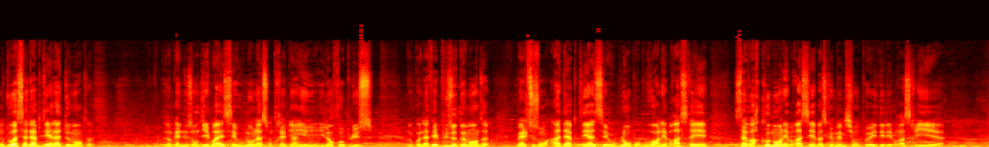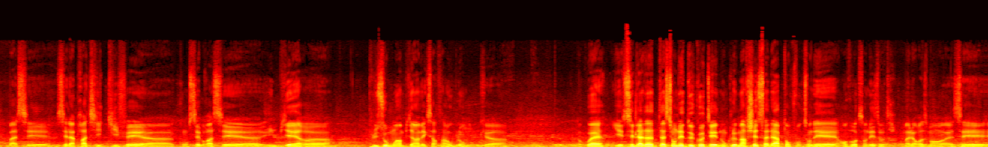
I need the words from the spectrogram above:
on doit s'adapter à la demande. Donc elles nous ont dit ouais ces houblons là sont très bien, il, en faut plus. Donc on a fait plus de demandes, mais elles se sont adaptées à ces houblons pour pouvoir les brasser, savoir comment les brasser, parce que même si on peut aider les brasseries, euh, bah, c'est la pratique qui fait euh, qu'on sait brasser euh, une bière plus ou moins bien avec certains houblons. Donc, donc ouais, c'est de l'adaptation des deux côtés. Donc le marché s'adapte en fonction des, en fonction des autres. Malheureusement, c'est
